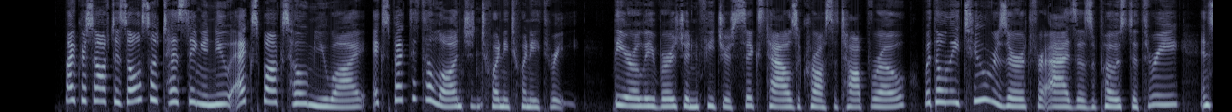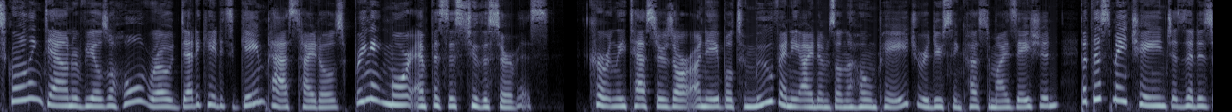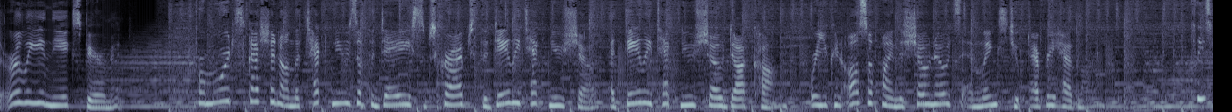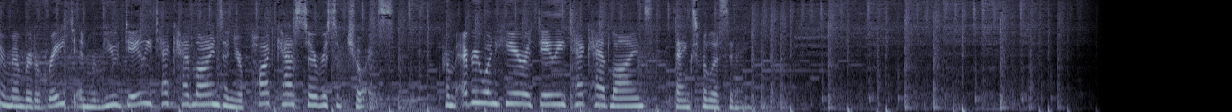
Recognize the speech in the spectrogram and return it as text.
Microsoft is also testing a new Xbox Home UI expected to launch in 2023. The early version features six tiles across the top row, with only two reserved for ads as opposed to three, and scrolling down reveals a whole row dedicated to Game Pass titles, bringing more emphasis to the service. Currently, testers are unable to move any items on the homepage, reducing customization, but this may change as it is early in the experiment. For more discussion on the tech news of the day, subscribe to the Daily Tech News Show at dailytechnewsshow.com, where you can also find the show notes and links to every headline. Please remember to rate and review Daily Tech Headlines on your podcast service of choice. From everyone here at Daily Tech Headlines, thanks for listening.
